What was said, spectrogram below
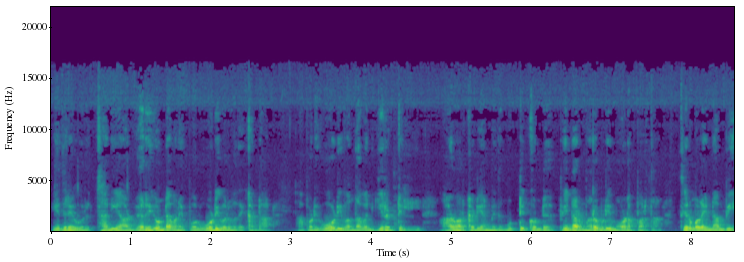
எதிரே ஒரு தனி ஆள் வெறி கொண்டவனைப் போல் ஓடி வருவதைக் கண்டான். அப்படி ஓடி வந்தவன் இருட்டில் ஆழ்வார்க்கடியான் மீது முட்டிக்கொண்டு பின்னர் மறுபடியும் ஓட பார்த்தான். திருமலை நம்பி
